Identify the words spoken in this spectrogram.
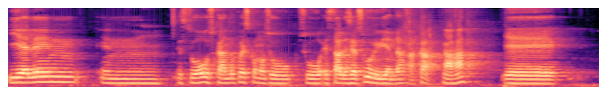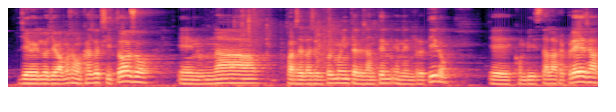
Y él en- en- estuvo buscando pues como su, su establecer su vivienda acá. Ajá. Eh, lo llevamos a un caso exitoso en una parcelación pues muy interesante en, en el retiro eh, con vista a la represa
